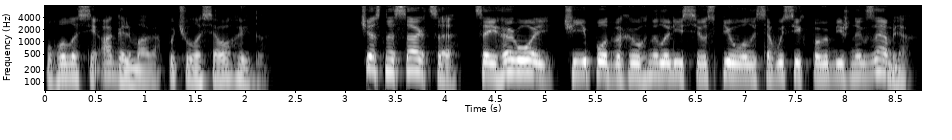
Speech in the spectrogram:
У голосі Агельмара почулася огида. Чесне серце, цей герой, чиї подвиги у гнилолісі оспівувалися в усіх порубіжних землях,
